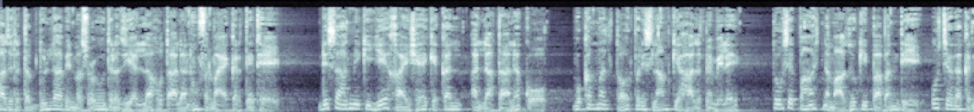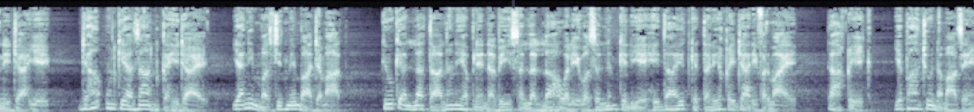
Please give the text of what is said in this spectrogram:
حضرت عبداللہ بن مسعود رضی اللہ تعالیٰ عنہ فرمایا کرتے تھے، جس آدمی کی یہ خواہش ہے کہ کل اللہ تعالیٰ کو مکمل طور پر اسلام کی حالت میں ملے، تو اسے پانچ نمازوں کی پابندی اس جگہ کرنی چاہیے جہاں ان کی اذان کہی جائے یعنی مسجد میں با جماعت، کیونکہ اللہ تعالیٰ نے اپنے نبی صلی اللہ علیہ وسلم کے لیے ہدایت کے طریقے جاری فرمائے۔ تحقیق، یہ پانچوں نمازیں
